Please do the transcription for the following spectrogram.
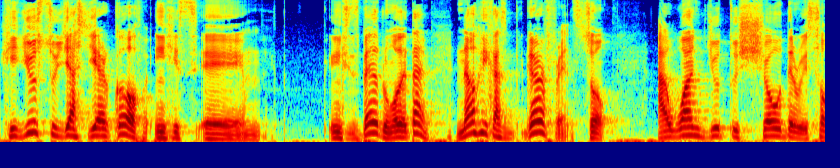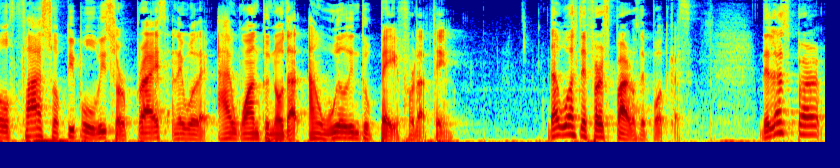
He used to just jerk off in his um, in his bedroom all the time. Now he has girlfriends. So I want you to show the result fast so people will be surprised and they will like, I want to know that. I'm willing to pay for that thing. That was the first part of the podcast. The last part,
